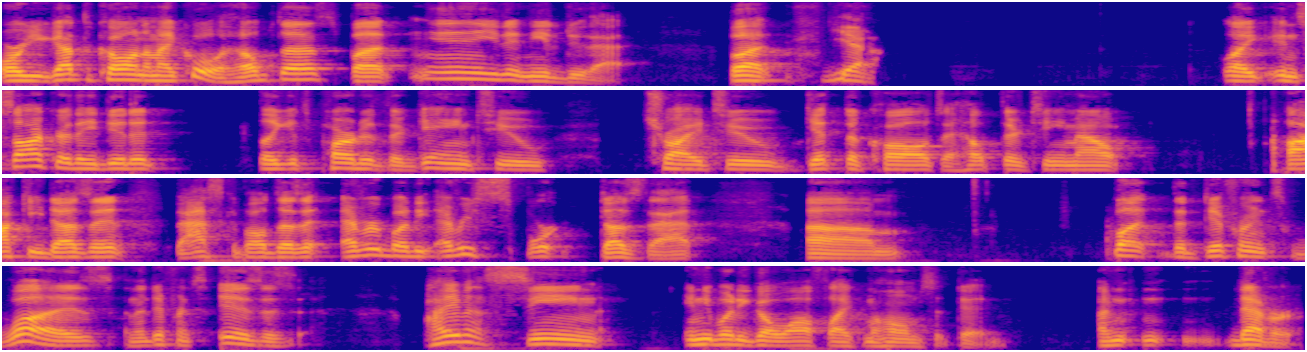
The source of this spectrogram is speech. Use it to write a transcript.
or you got the call, and I'm like, cool, it helped us, but eh, you didn't need to do that. But yeah, like in soccer they did it like it's part of their game to try to get the call to help their team out. Hockey does it basketball does it everybody every sport does that um but the difference was and the difference is is i haven't seen anybody go off like mahomes did. I'm never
